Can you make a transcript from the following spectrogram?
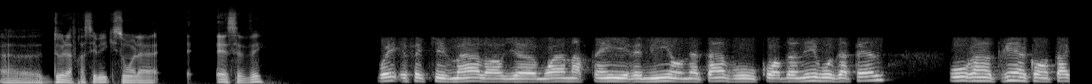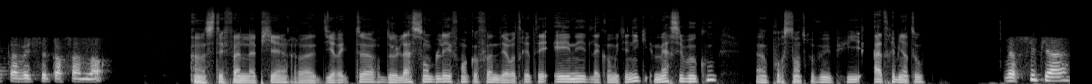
euh, de la FRACB qui sont à la SFV. Oui, effectivement. Alors, il y a moi, Martin et Rémi, on attend vos coordonnées, vos appels pour entrer en contact avec ces personnes-là. Stéphane Lapierre, euh, directeur de l'Assemblée francophone des retraités et aînés de la Colombie-Britannique. Merci beaucoup pour cette entrevue et puis à très bientôt. Merci Pierre.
